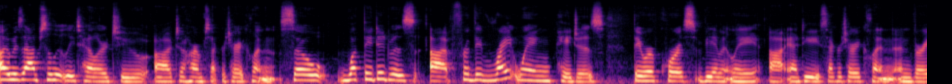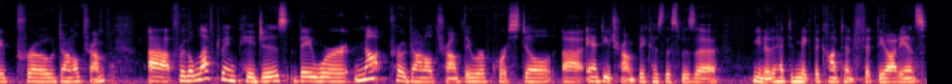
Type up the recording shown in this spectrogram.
It was absolutely tailored to uh, to harm Secretary Clinton. So what they did was uh, for the right wing pages, they were of course vehemently uh, anti-Secretary Clinton and very pro Donald Trump. Uh, for the left wing pages, they were not pro Donald Trump. They were of course still uh, anti-Trump because this was a you know, they had to make the content fit the audience.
